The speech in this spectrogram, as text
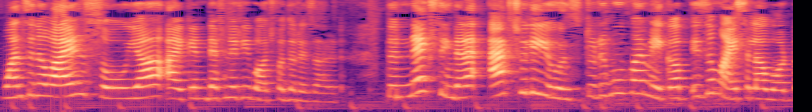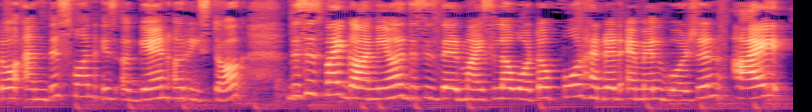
once in a while so yeah i can definitely watch for the result The next thing that I actually use to remove my makeup is a micellar water and this one is again a restock. This is by Garnier. This is their micellar water 400 ml version. I,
